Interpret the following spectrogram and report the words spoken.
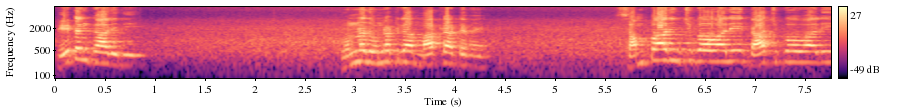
పీఠం కాదు ఇది. ఉన్నది ఉన్నట్టుగా మాట్లాడటమే. సంపాదించుకోవాలి దాచుకోవాలి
